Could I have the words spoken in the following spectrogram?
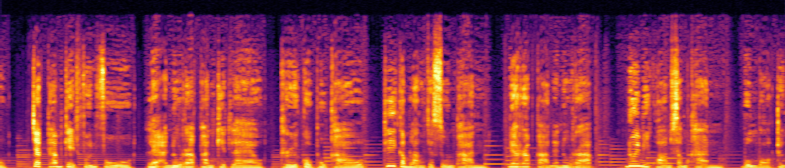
9 จัดทำเขตฟื้นฟู และอนุรักษ์พันธุ์เขตแลวหรือกบภูเขาที่กำลังจะสูญพันธุ์ ได้รับการอนุรักษ์ ด้วยมีความสำคัญ บ่งบอกถึง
